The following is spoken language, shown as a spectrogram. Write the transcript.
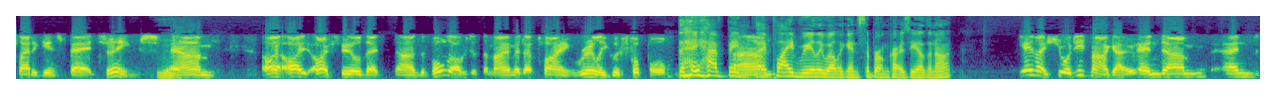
flat against bad teams. Um, I, I, I feel that uh, the Bulldogs at the moment are playing really good football. They have been. they Um, played really well against the Broncos the other night. Yeah, they sure did, Margot, and um, and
